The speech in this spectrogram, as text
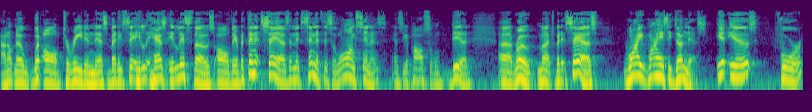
I don't know what all to read in this, but it has it lists those all there. But then it says in the sentence, this is a long sentence, as the apostle did, uh, wrote much, but it says, why why has he done this? It is for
